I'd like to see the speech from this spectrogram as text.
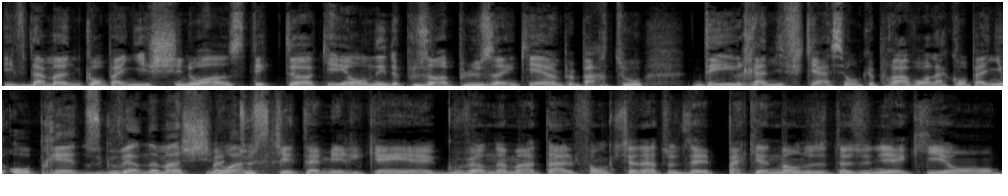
évidemment une compagnie chinoise TikTok et on est de plus en plus inquiet un peu partout des ramifications que pourrait avoir la compagnie auprès du gouvernement Ben, chinois. tout ce qui est américain, euh, gouvernemental, fonctionnaire, tout un paquet de monde aux États-Unis à qui on,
